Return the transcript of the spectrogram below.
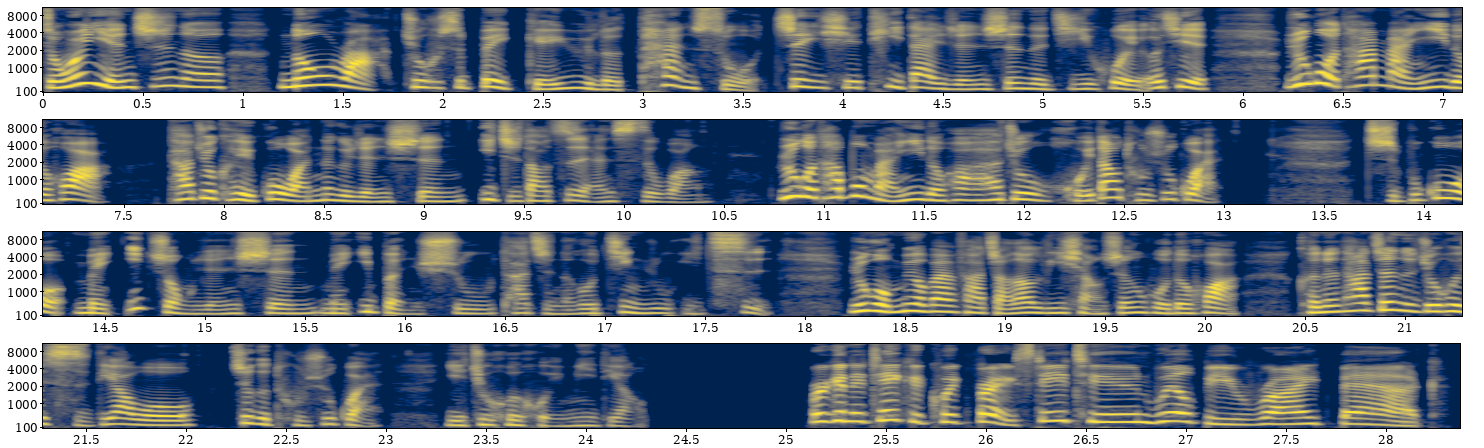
总而言之呢，Nora 就是被给予了探索这一些替代人生的机会，而且如果他满意的话，他就可以过完那个人生，一直到自然死亡。如果他不满意的话，他就回到图书馆。只不过每一种人生，每一本书，他只能够进入一次。如果没有办法找到理想生活的话，可能他真的就会死掉哦。这个图书馆也就会毁灭掉。We're gonna take a quick break. Stay tuned. We'll be right back.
